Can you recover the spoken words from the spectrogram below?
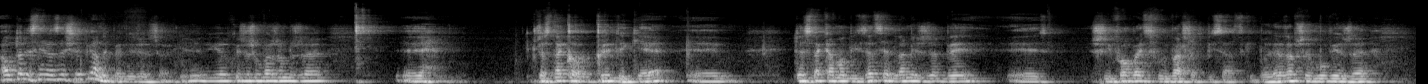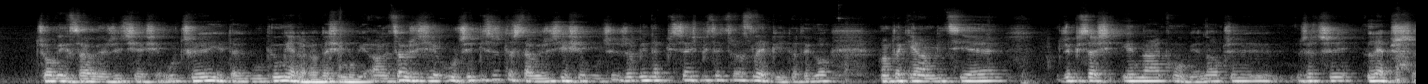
autor jest nieraz zaślepiony w pewnych rzeczach. Nie? Ja chociaż uważam, że przez taką krytykę e, to jest taka mobilizacja dla mnie, żeby y, szlifować swój warsztat pisarski. Bo ja zawsze mówię, że człowiek całe życie się uczy i tak głupio umiera, prawda się mówi, ale całe życie się uczy, pisarz też całe życie się uczy, żeby napisać, pisać coraz lepiej. Dlatego mam takie ambicje, że pisać jednak, mówię, no, rzeczy lepsze,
